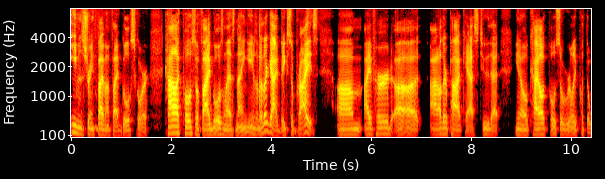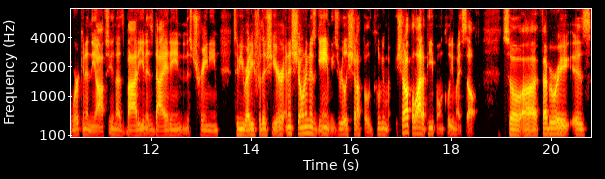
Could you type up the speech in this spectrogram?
even strength five on five goal scorer. Kyle Okposo, five goals in the last nine games. Another guy, big surprise. Um, I've heard uh, on other podcasts too that you know Kyle Okposo really put the work in in the offseason, his body and his dieting and his training to be ready for this year, and it's shown in his game. He's really shut up, including shut up a lot of people, including myself. So uh, February is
